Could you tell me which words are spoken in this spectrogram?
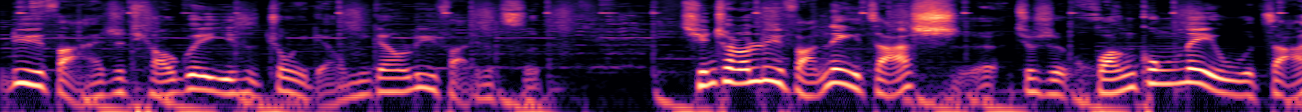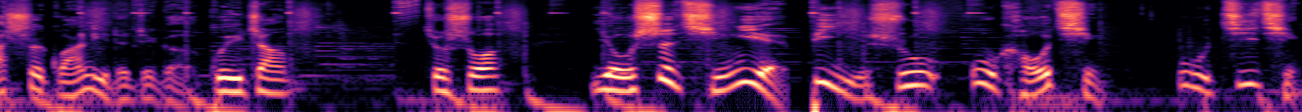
律法还是条规的意思重一点，我们应该用律法这个词。秦朝的律法内杂史，就是皇宫内务杂事管理的这个规章，就说有事请也，必以书，勿口请，勿机请。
